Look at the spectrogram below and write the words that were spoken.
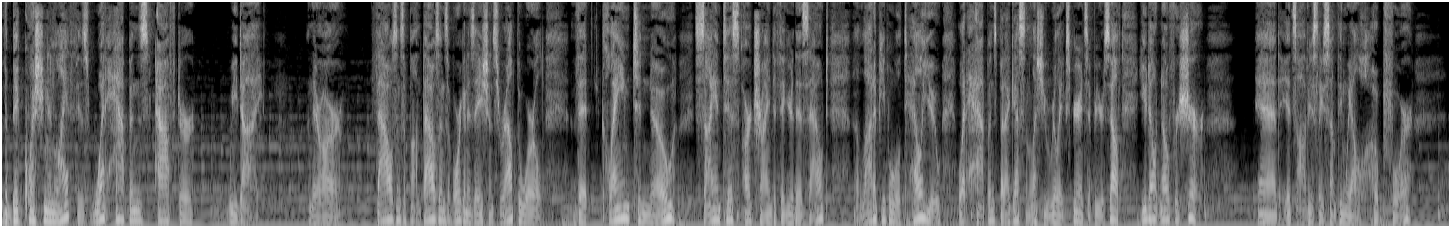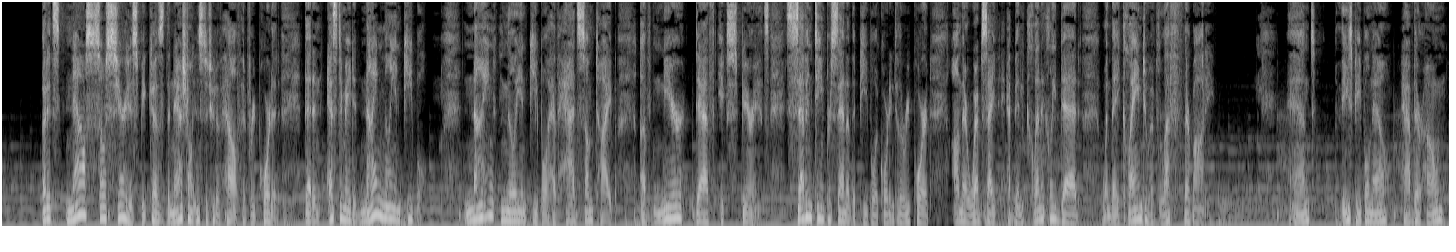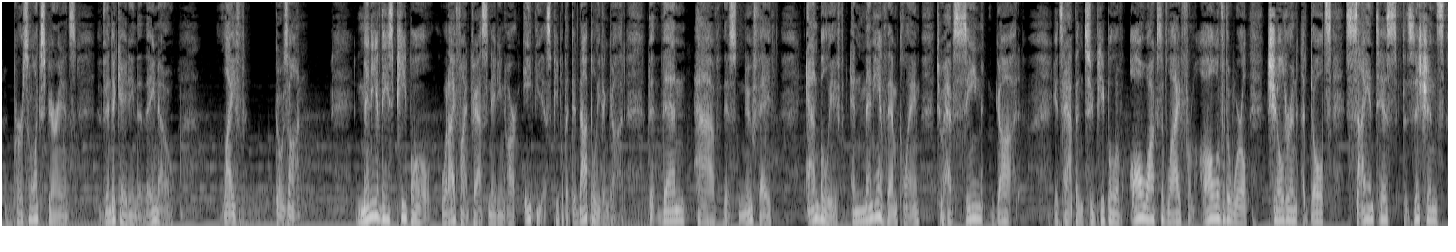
The big question in life is what happens after we die? And there are thousands upon thousands of organizations throughout the world that claim to know. Scientists are trying to figure this out. A lot of people will tell you what happens, but I guess unless you really experience it for yourself, you don't know for sure. And it's obviously something we all hope for. But it's now so serious because the National Institute of Health have reported that an estimated 9 million people 9 million people have had some type of near death experience. 17% of the people, according to the report on their website, have been clinically dead when they claim to have left their body. And these people now have their own personal experience vindicating that they know life goes on. Many of these people, what I find fascinating, are atheists, people that did not believe in God, that then have this new faith and belief, and many of them claim to have seen God. It's happened to people of all walks of life from all over the world children, adults, scientists, physicians,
